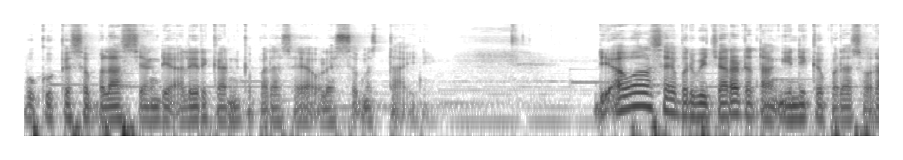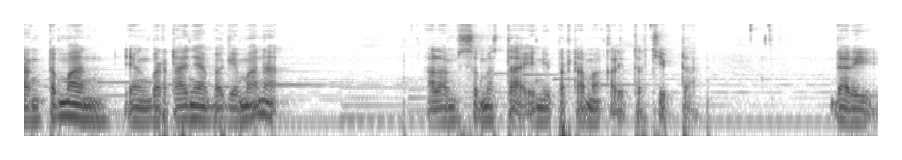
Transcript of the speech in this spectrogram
buku ke-11 yang dialirkan kepada saya oleh semesta ini. Di awal saya berbicara tentang ini kepada seorang teman yang bertanya bagaimana alam semesta ini pertama kali tercipta dari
